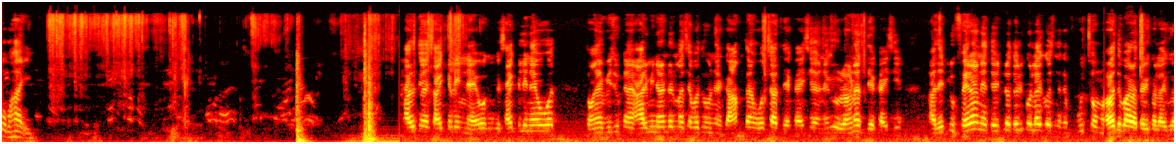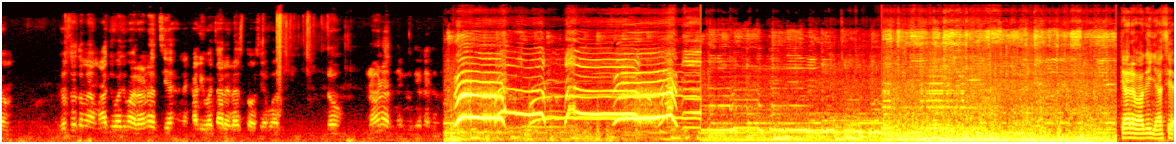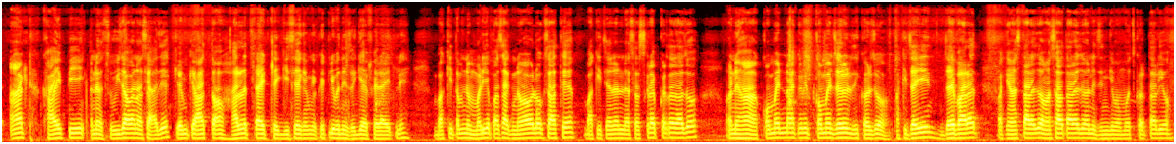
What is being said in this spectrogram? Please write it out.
ભાઈ સારું ત્યાં સાયકલ ને આવ્યો કેમ કે સાયકલ લઈને આવ્યો હોત તો અહીંયા બીજું કાંઈ આર્મીના અંડરમાં છે બધું ને ગામ ત્યાં ઓછા દેખાય છે અને એકલું રણ જ દેખાય છે આ જેટલું ફેરા ને તો એટલો તડકો લાગ્યો છે ને પૂછો હદ બારો તડકો લાગ્યો એમ જોશો તમે આમ આજુબાજુમાં રણ જ છે અને ખાલી વધારે રસ્તો છે બસ તો રણ જ ને એટલું દેખાય તમને ત્યારે વાગી જશે, આઠ ખાઈ પી અને સુઈ જવાના છે આજે. કેમ કે આજ તો હાલત ટાઈટ થઈ ગઈ છે, કેમ કે કેટલી બધી જગ્યાએ ફેરાય એટલે. બાકી તમને મળીએ પાછા એક નવા વ્લોગ સાથે. બાકી ચેનલને સબસ્ક્રાઈબ કરતા જાજો. અને હા કોમેન્ટ ના કરી કોમેન્ટ જરૂરથી કરજો. બાકી જય જય ભારત. બાકી હસતા રહેજો, હસાવતા રહેજો અને જિંદગીમાં મોજ કરતા રહ્યો.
